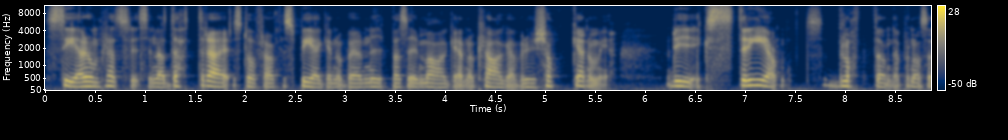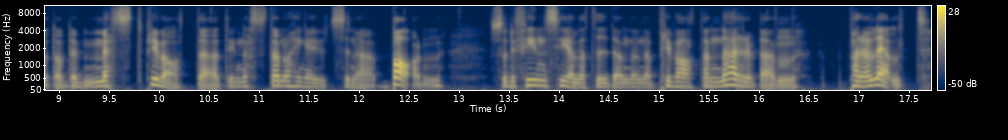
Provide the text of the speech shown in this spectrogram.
ser hon plötsligt sina döttrar stå framför spegeln och börja nypa sig i magen och klaga över hur tjocka de är. Det är extremt blottande på något sätt av det mest privata, det är nästan att hänga ut sina barn. Så det finns hela tiden den här privata nerven parallellt.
